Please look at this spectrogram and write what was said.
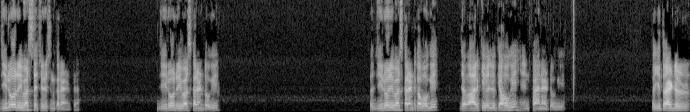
ज़ीरो रिवर्स सेचुरेशन करंट है। ज़ीरो रिवर्स करंट होगी। तो ज़ीरो रिवर्स करंट कब होगी? जब आर की वैल्यू क्या होगी? इनफाइनाइट होगी। तो ये तो आइडल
